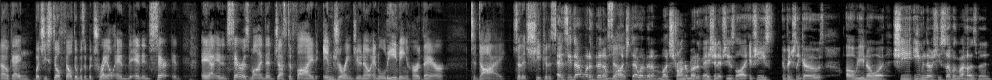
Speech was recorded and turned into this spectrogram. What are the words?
okay Mm-hmm. but she still felt it was a betrayal and and in sarah and, yeah, and in sarah's mind that justified injuring juno and leaving her there to die so that she could escape And see, that would have been a So- much that would have been a much stronger motivation if she's like if she's eventually goes, oh, you know what? She even though she slept with my husband,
